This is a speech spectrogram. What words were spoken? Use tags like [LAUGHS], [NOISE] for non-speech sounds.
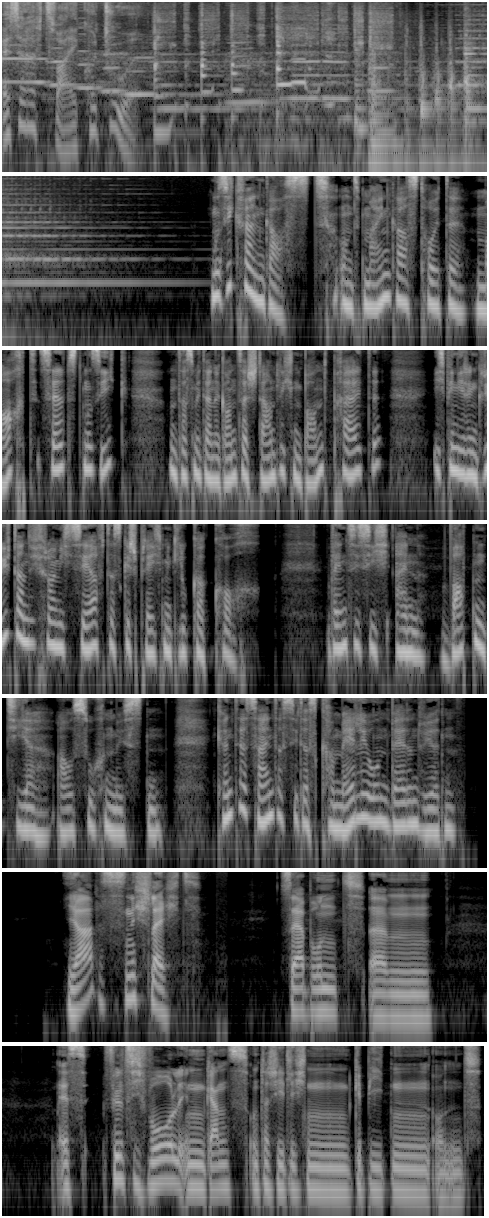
SRF2 Kultur. Musik für einen Gast. Und mein Gast heute macht selbst Musik und das mit einer ganz erstaunlichen Bandbreite. Ich bin Ihren Grüter und ich freue mich sehr auf das Gespräch mit Luca Koch. Wenn Sie sich ein Wappentier aussuchen müssten, könnte es sein, dass Sie das Chamäleon wählen würden? Ja, das ist nicht schlecht. Sehr bunt. Ähm, es fühlt sich wohl in ganz unterschiedlichen Gebieten und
